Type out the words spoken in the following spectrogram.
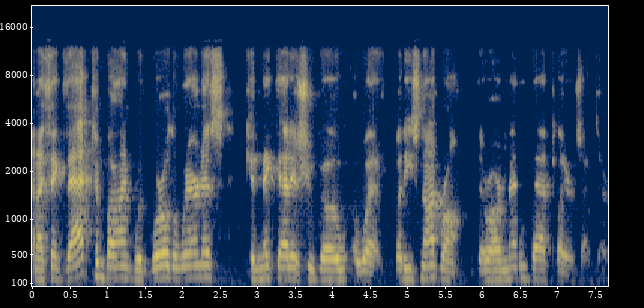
And I think that combined with world awareness can make that issue go away. But he's not wrong. There are many bad players out there.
